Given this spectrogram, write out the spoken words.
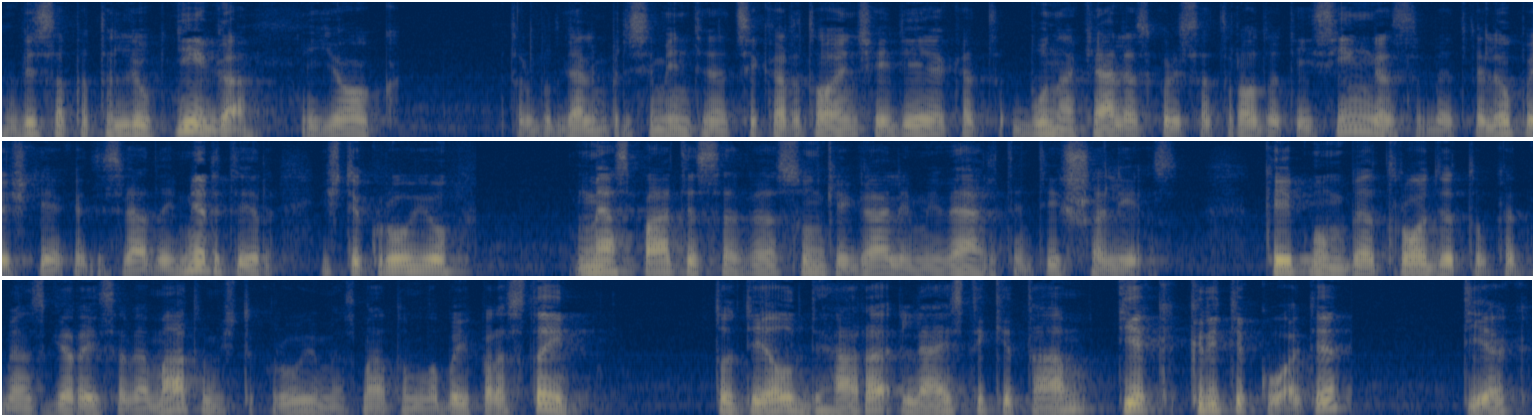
visą patalių knygą, jog turbūt galim prisiminti atsikartojančią idėją, kad būna kelias, kuris atrodo teisingas, bet vėliau paaiškėja, kad jis veda į mirtį ir iš tikrųjų mes patys save sunkiai galim įvertinti iš šalies. Kaip mums betrodytų, kad mes gerai save matom, iš tikrųjų mes matom labai prastai. Todėl dera leisti kitam tiek kritikuoti, tiek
